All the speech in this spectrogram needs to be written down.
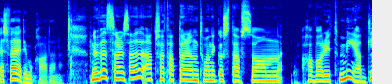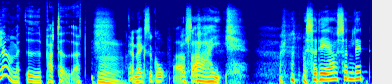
av Sverigedemokraterna. Nu visar det sig att författaren Tony Gustafsson har varit medlem i partiet. Mm. Den er ikke så god. Altså. Ej. Så det er jo sådan lidt...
